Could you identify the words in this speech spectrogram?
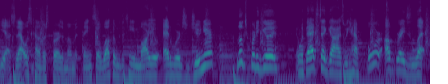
yeah, so that was kind of a spur of the moment thing. So welcome to the team, Mario Edwards Jr. Looks pretty good. And with that said, guys, we have four upgrades left.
